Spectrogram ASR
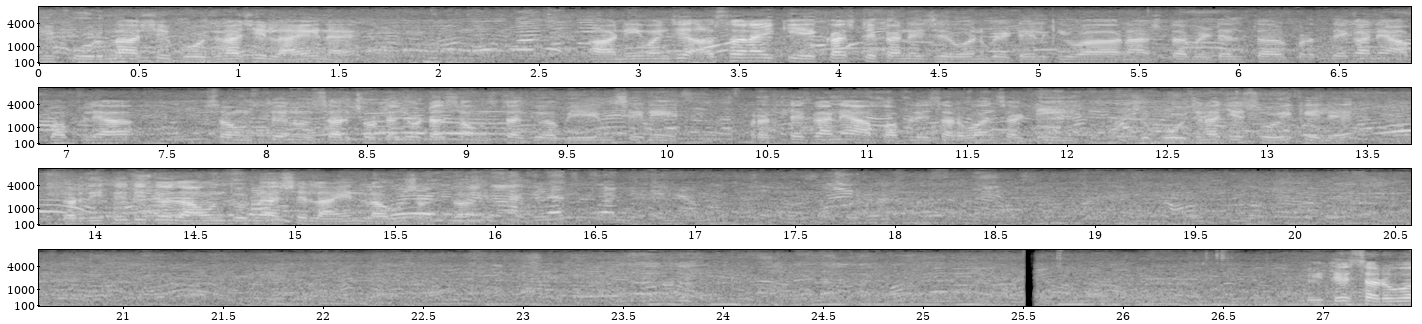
ही पूर्ण अशी भोजनाची लाईन आहे. आणि म्हणजे असं नाही की एकाच ठिकाणी जेवण भेटेल किंवा नाश्ता भेटेल तर प्रत्येकाने आपापल्या संस्थेनुसार छोट्या छोट्या संस्था किंवा बी एम सीने प्रत्येकाने आपापले सर्वांसाठी म्हणजे भोजनाची सोय केली आहे. तर तिथे तिथे जाऊन तुम्ही असे लाईन लावू शकता. इथे सर्व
